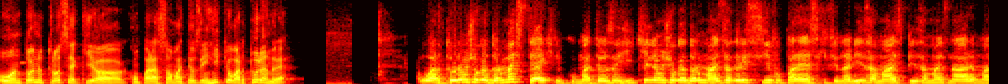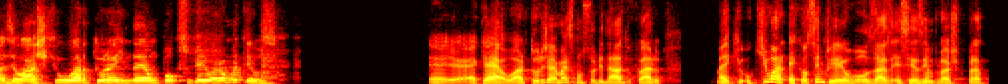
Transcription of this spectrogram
o Antônio trouxe aqui, ó, comparação Matheus Henrique ou Arthur André. O Arthur é um jogador mais técnico, o Matheus Henrique ele é um jogador mais agressivo, parece que finaliza mais, pisa mais na área, mas eu acho que o Arthur ainda é um pouco superior ao Matheus. É, é que é, o Arthur já é mais consolidado, claro. Mas é que o que Ar- é que eu sempre eu vou usar esse exemplo, eu acho que para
